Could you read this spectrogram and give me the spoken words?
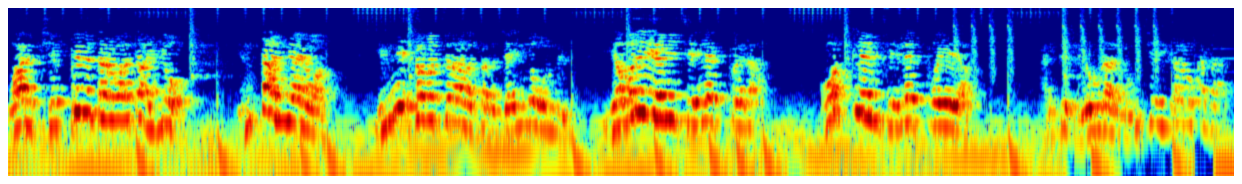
వారు చెప్పిన తర్వాత అయ్యో ఎంత అన్యాయమా? ఇన్ని సంవత్సరాల తన జైల్లో ఉంది. ఎవరు ఏమి చేయలేకపోయారా? కోర్టులు ఏమి చేయలేకపోయాయా? అయితే దేవుడా నువ్వు చేయగలవు కదా.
